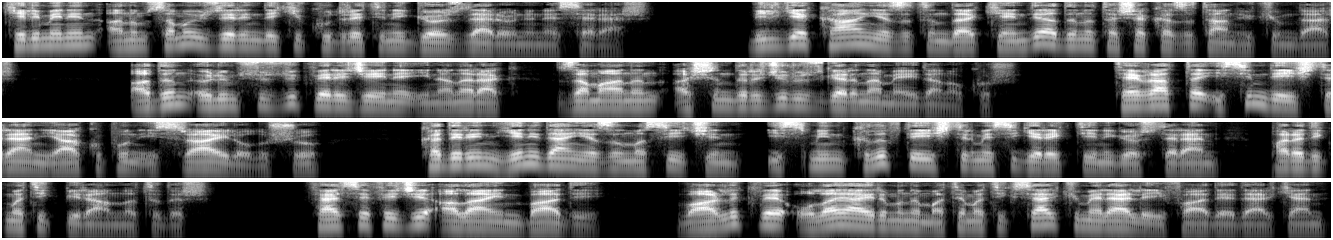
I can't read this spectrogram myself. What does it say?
kelimenin anımsama üzerindeki kudretini gözler önüne serer. Bilge Kağan yazıtında kendi adını taşa kazıtan hükümdar, adın ölümsüzlük vereceğine inanarak zamanın aşındırıcı rüzgarına meydan okur. Tevrat'ta isim değiştiren Yakup'un İsrail oluşu, kaderin yeniden yazılması için ismin kılıf değiştirmesi gerektiğini gösteren paradigmatik bir anlatıdır. Felsefeci Alain Badi, varlık ve olay ayrımını matematiksel kümelerle ifade ederken,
